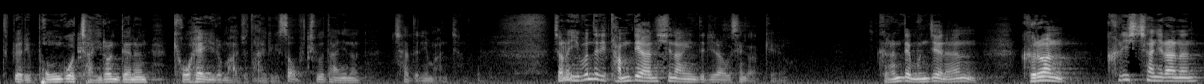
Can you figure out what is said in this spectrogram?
특별히 봉고차 이런 데는 교회 이름 아주 다 이렇게 써붙이고 다니는 차들이 많잖아요. 저는 이분들이 담대한 신앙인들이라고 생각해요. 그런데 문제는 그런 크리스찬이라는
